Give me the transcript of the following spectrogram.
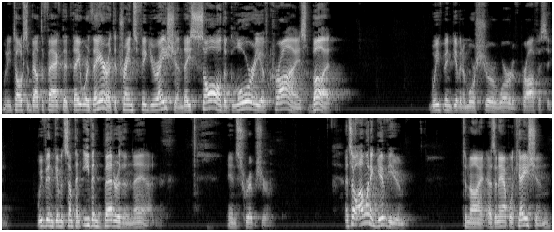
when he talks about the fact that they were there at the transfiguration. They saw the glory of Christ, but we've been given a more sure word of prophecy. We've been given something even better than that in Scripture. And so I want to give you tonight as an application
